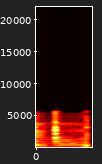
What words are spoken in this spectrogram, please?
Jai Guru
